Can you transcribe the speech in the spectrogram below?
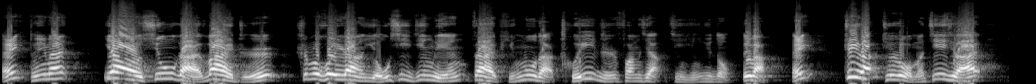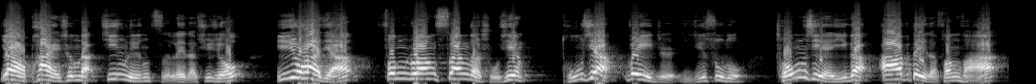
哎，同学们要修改 y 值，是不是会让游戏精灵在屏幕的垂直方向进行运动，对吧？哎，这个就是我们接下来要派生的精灵子类的需求。一句话讲，封装三个属性。图像、位置以及速度，重写一个 update 的方法。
